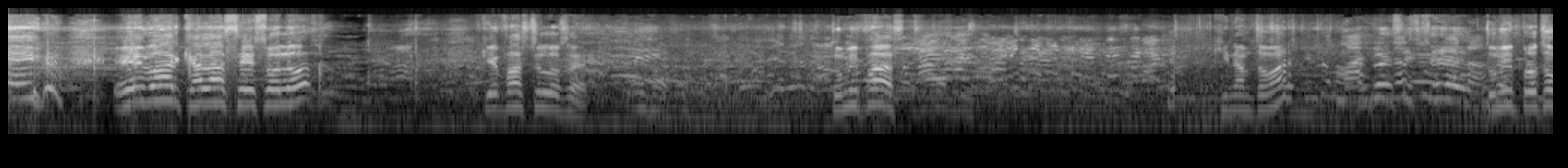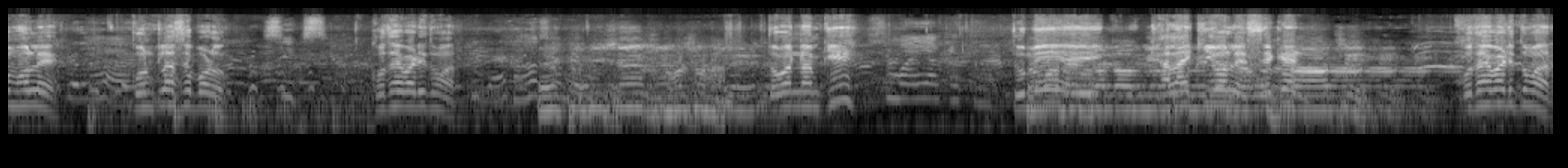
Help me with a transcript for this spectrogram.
এই, এইবার খেলা শেষ হলো। কে ফার্স্ট হলো স্যার তুমি ফার্স্ট কি নাম তোমার? তুমি প্রথম হলে? কোন ক্লাসে পড়ো? কোথায় বাড়ি তোমার? তোমার নাম কি? তুমি এই খেলায় কি হলে? সেকেন্ড কোথায় বাড়ি তোমার?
